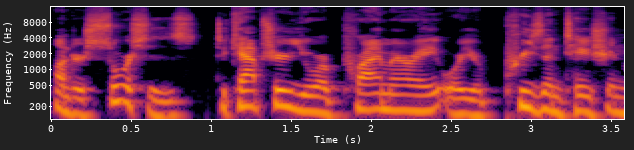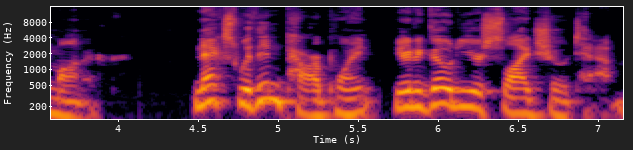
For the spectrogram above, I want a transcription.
under sources to capture your primary or your presentation monitor. Next, within PowerPoint, you're going to go to your slideshow tab.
